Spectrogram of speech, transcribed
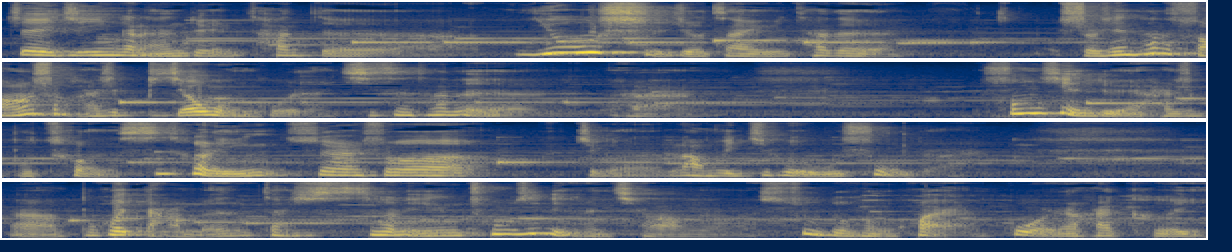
这支英格兰队它的优势就在于它的，首先它的防守还是比较稳固的，其次它的呃锋线队员还是不错的。斯特林虽然说这个浪费机会无数，对吧？啊，不会打门，但是斯特林冲击力很强，速度很快，过人还可以。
